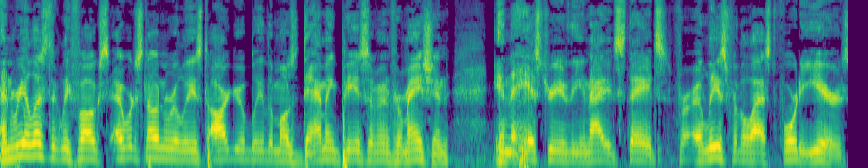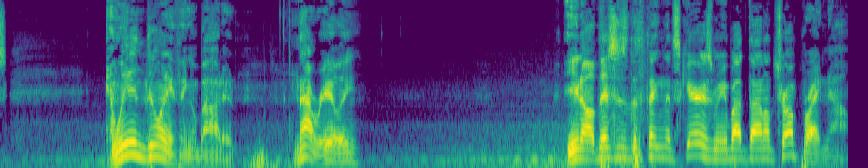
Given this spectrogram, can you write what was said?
And realistically, folks, Edward Snowden released arguably the most damning piece of information in the history of the United States for at least for the last 40 years. And we didn't do anything about it. Not really. You know, this is the thing that scares me about Donald Trump right now.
